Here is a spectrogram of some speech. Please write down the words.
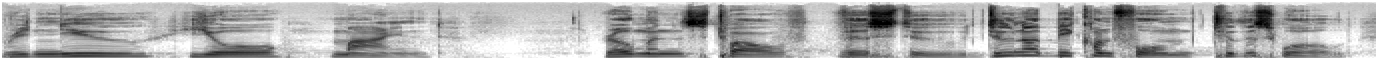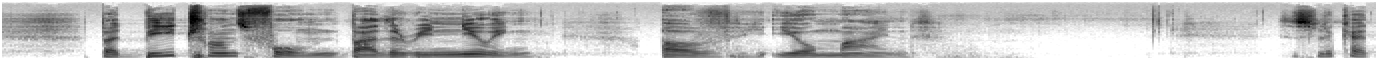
renew your mind. Romans 12, verse 2. Do not be conformed to this world, but be transformed by the renewing of your mind. Just look at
